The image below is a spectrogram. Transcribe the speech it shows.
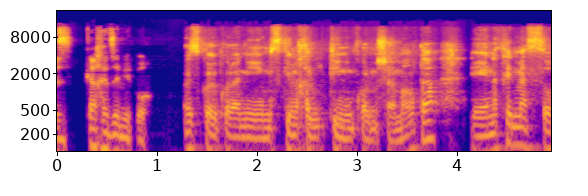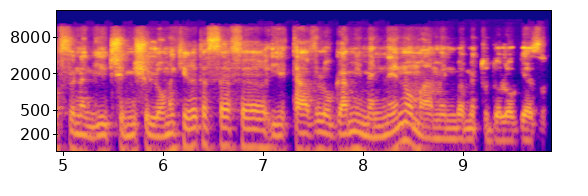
אז קח את זה מפה. אז קודם כל אני מסכים לחלוטין עם כל מה שאמרת. אה, נתחיל מהסוף ונגיד שמי שלא מכיר את הספר, ייטב לו גם אם איננו מאמין במתודולוגיה הזאת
